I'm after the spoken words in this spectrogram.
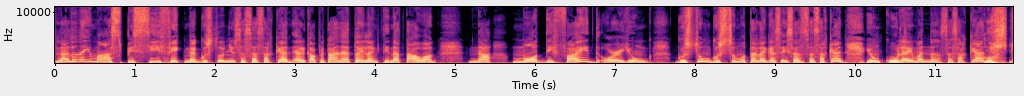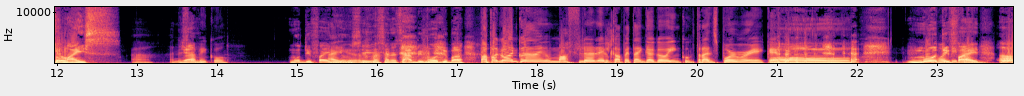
lalo na yung mga specific na gusto nyo sa sasakyan, El Capitan, ito ilang tinatawag na modified or yung gustong gusto mo talaga sa isang sasakyan, yung kulay man ng sasakyan. Yung, Customize. ah, ano Yan. sabi ko? Modified Ay, yung oh. si- sinasabi mo, di ba? Papagawan ko na ng muffler El Capitan, gagawin kong transformer eh. Kaya, Oh. Modified, Modified. or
